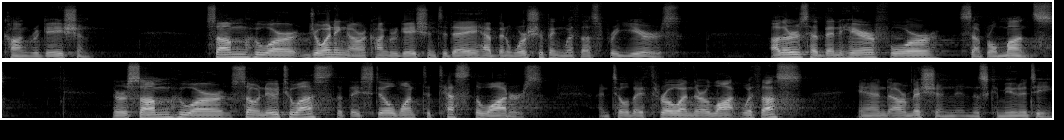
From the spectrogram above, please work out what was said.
congregation. Some who are joining our congregation today have been worshiping with us for years. Others have been here for several months. There are some who are so new to us that they still want to test the waters until they throw in their lot with us and our mission in this community.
